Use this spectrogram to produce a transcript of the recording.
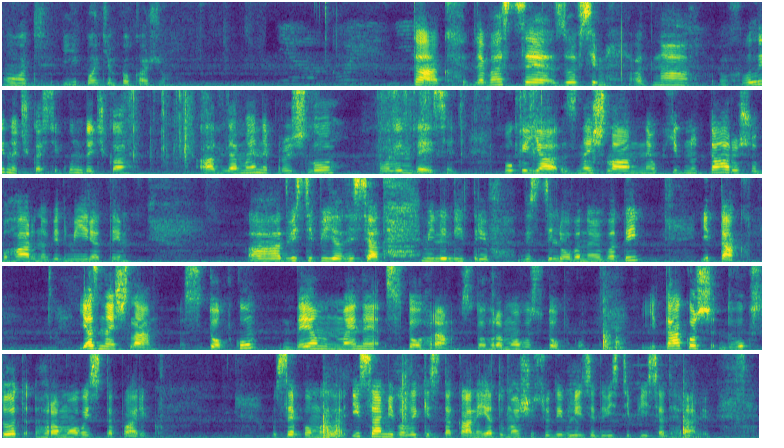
От, і потім покажу. Так, для вас це зовсім одна хвилиночка, секундочка, а для мене пройшло хвилин 10. Поки я знайшла необхідну тару, щоб гарно відміряти 250 мл дистильованої води. І так, я знайшла стопку, де в мене 100 грам, 100 грамову стопку. І також 200 грамовий стопарик. Усе помила. І самі великі стакани. Я думаю, що сюди влізе 250 грамів.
